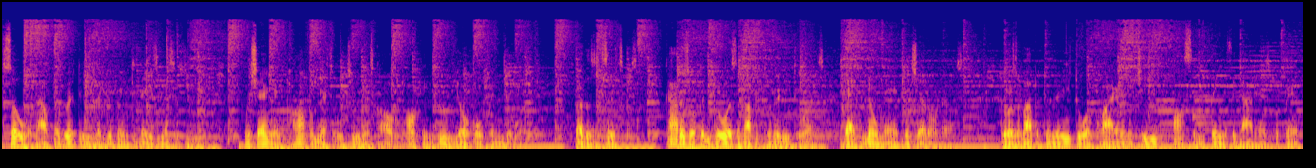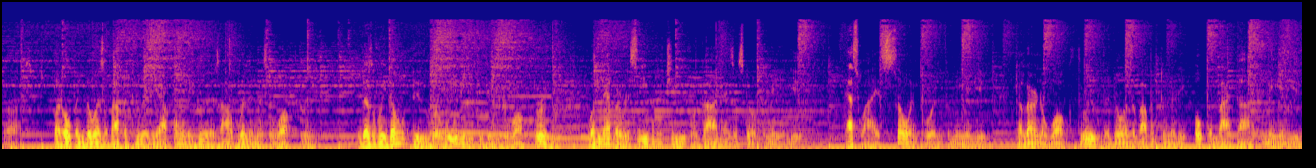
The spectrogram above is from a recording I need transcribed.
So without further ado, let me bring today's message to you. We're sharing a powerful message with you that's called Walking Through Your Open Door. Brothers and sisters, God has opened doors of opportunity to us that no man can shut on us. Doors of opportunity to acquire and achieve awesome things that God has prepared for us. But open doors of opportunity are only good as our willingness to walk through. Because if we don't do what we need to do to walk through, we'll never receive and achieve what God has in store for me and you. That's why it's so important for me and you to learn to walk through the doors of opportunity opened by God for me and you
